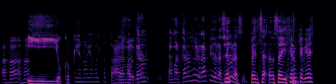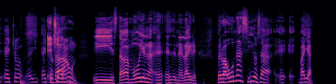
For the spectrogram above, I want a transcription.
Ajá, ajá. y yo creo que ya no había vuelta atrás. La marcaron, la marcaron muy rápido las cebras. Pensa- o sea, dijeron que había hecho, eh, hecho, hecho down, down. y estaba muy en, la- eh, en el aire. Pero aún así, o sea, eh, eh, vaya,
